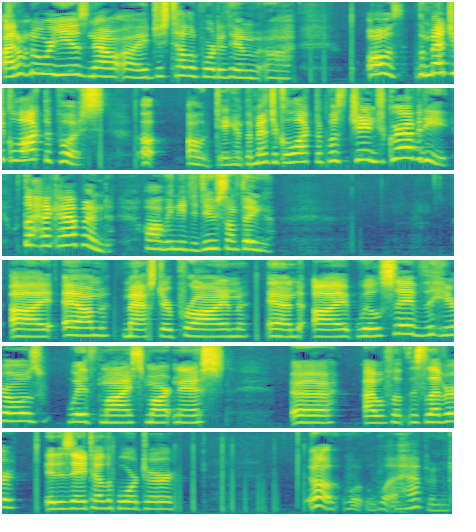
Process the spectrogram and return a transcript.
I don't know where he is now. I just teleported him. Uh, oh, the magical octopus. Uh, oh, dang it. The magical octopus changed gravity. What the heck happened? Oh, we need to do something. I am Master Prime, and I will save the heroes with my smartness. Uh, I will flip this lever. It is a teleporter. Oh, what happened?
